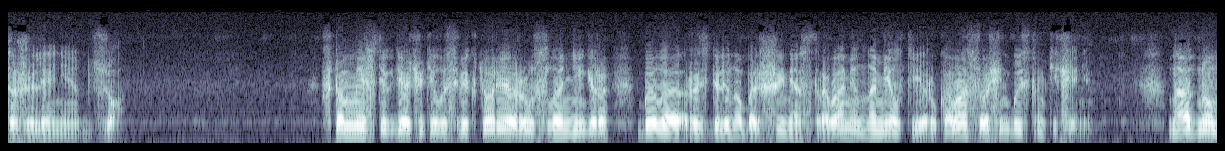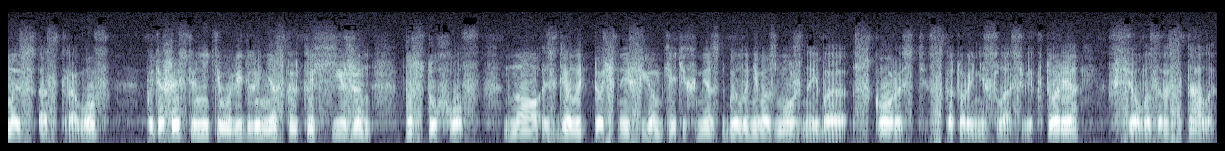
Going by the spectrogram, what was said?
Сожаление Джо. В том месте, где очутилась Виктория, русло Нигера было разделено большими островами на мелкие рукава с очень быстрым течением. На одном из островов путешественники увидели несколько хижин пастухов, но сделать точные съемки этих мест было невозможно, ибо скорость, с которой неслась Виктория, все возрастала.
